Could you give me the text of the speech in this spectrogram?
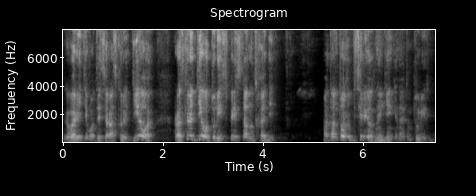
говорите, вот если раскрыть дело, раскрыть дело, туристы перестанут ходить. А там тоже серьезные деньги на этом туризме.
